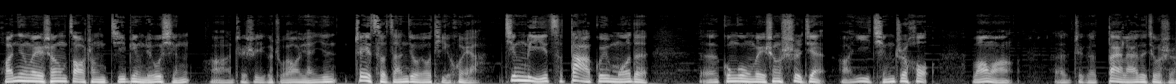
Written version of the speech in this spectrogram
环境卫生造成疾病流行啊，这是一个主要原因。这次咱就有体会啊，经历一次大规模的，呃，公共卫生事件啊，疫情之后，往往，呃，这个带来的就是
